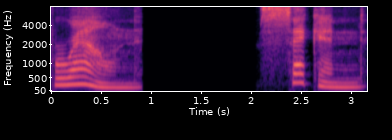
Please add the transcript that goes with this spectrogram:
Brown. Second.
